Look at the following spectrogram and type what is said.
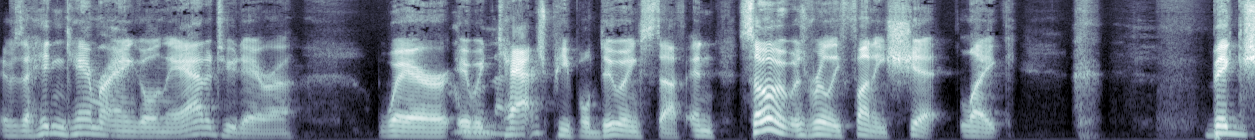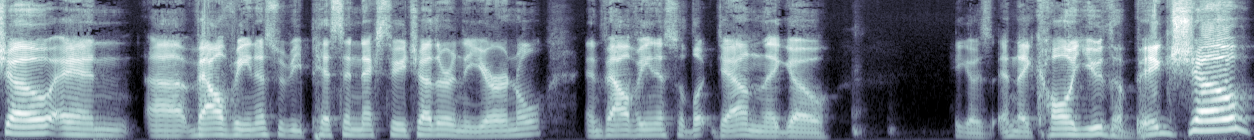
it was a hidden camera angle in the Attitude Era where it would catch people doing stuff, and some of it was really funny shit. Like Big Show and uh, Val Venis would be pissing next to each other in the urinal, and Val Venis would look down and they go, he goes, and they call you the Big Show,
